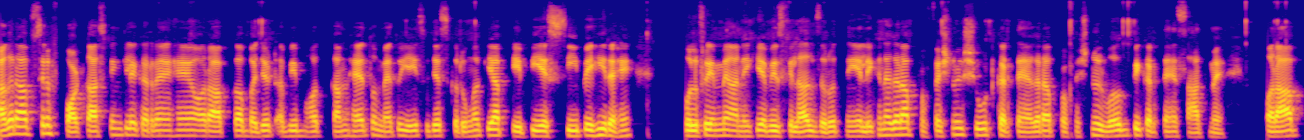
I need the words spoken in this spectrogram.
अगर आप सिर्फ़ पॉडकास्टिंग के लिए कर रहे हैं और आपका बजट अभी बहुत कम है तो मैं तो यही सजेस्ट करूँगा कि आप एपीएससी पे ही रहें। फुल फ्रेम में आने की अभी फ़िलहाल ज़रूरत नहीं है, लेकिन अगर आप प्रोफेशनल शूट करते हैं, अगर आप प्रोफेशनल वर्क भी करते हैं साथ में, और आप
